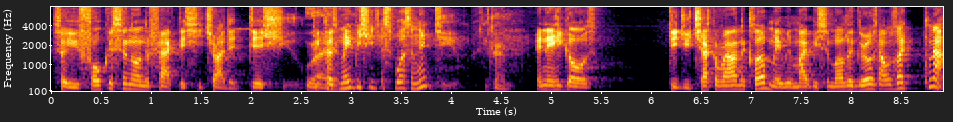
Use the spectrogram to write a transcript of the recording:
So you're focusing on the fact that she tried to diss you because maybe she just wasn't into you. okay. And then he goes, Did you check around the club? Maybe it might be some other girls. I was like, Nah,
